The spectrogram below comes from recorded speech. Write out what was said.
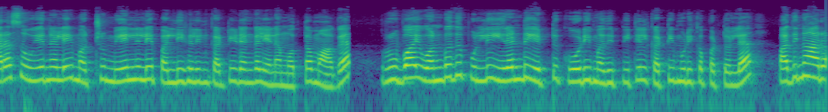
அரசு உயர்நிலை மற்றும் மேல்நிலை பள்ளிகளின் கட்டிடங்கள் என மொத்தமாக ரூபாய் ஒன்பது புள்ளி இரண்டு எட்டு கோடி மதிப்பீட்டில் கட்டி முடிக்கப்பட்டுள்ள பதினாறு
